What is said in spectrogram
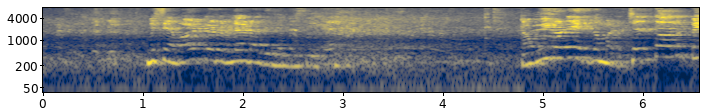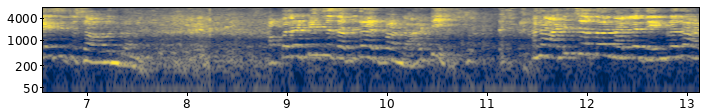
மிஸ் என் வாழ்க்கையோட விளையாடாதீங்க மிஸ் நான் உயிரோட இருக்க மாட்டேன். செத்தாலும் பேசிட்டு சாவுன்றாங்க. அப்பெல்லாம் டீச்சர்ஸ் அப்படிதான் இருப்பாங்க. ஆட்டி ஆனா அடிச்சதுதான் நல்லது எங்களெல்லாம்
